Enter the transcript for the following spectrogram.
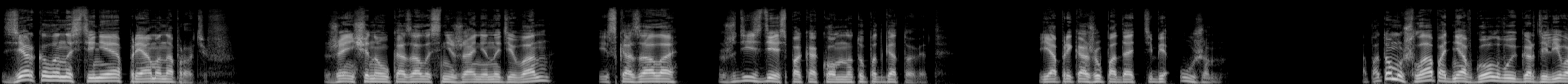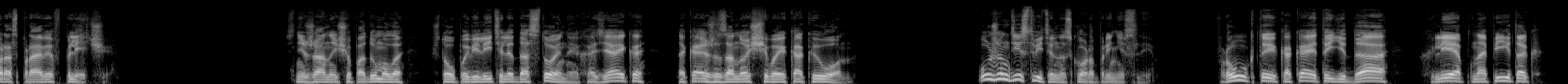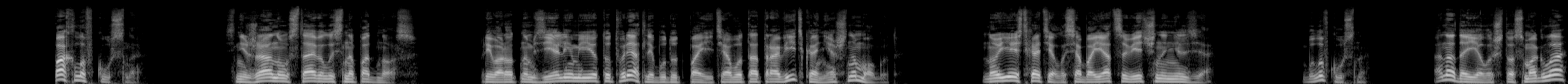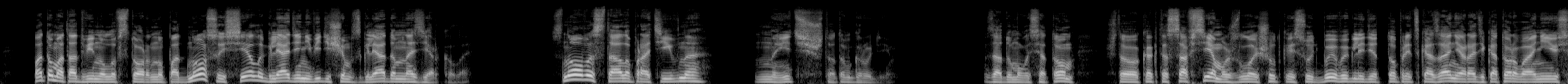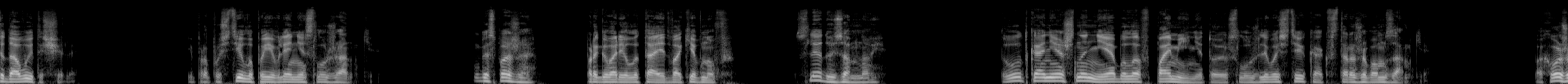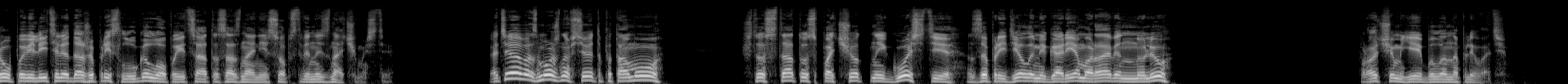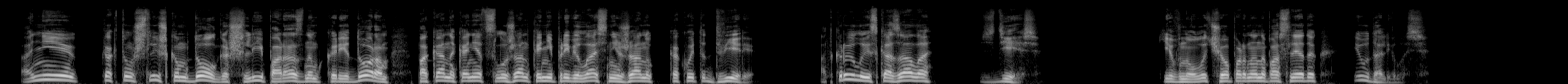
Зеркало на стене прямо напротив. Женщина указала Снежане на диван и сказала «Жди здесь, пока комнату подготовят. Я прикажу подать тебе ужин». А потом ушла, подняв голову и горделиво расправив плечи. Снежана еще подумала, что у повелителя достойная хозяйка — такая же заносчивая, как и он. Ужин действительно скоро принесли. Фрукты, какая-то еда, хлеб, напиток. Пахло вкусно. Снежана уставилась на поднос. Приворотным зельем ее тут вряд ли будут поить, а вот отравить, конечно, могут. Но есть хотелось, а бояться вечно нельзя. Было вкусно. Она доела, что смогла, потом отодвинула в сторону поднос и села, глядя невидящим взглядом на зеркало. Снова стало противно, ныть что-то в груди. Задумалась о том, что как-то совсем уж злой шуткой судьбы выглядит то предсказание, ради которого они ее сюда вытащили. И пропустила появление служанки. «Госпожа», — проговорила та, едва кивнув, — «следуй за мной». Тут, конечно, не было в помине той услужливости, как в сторожевом замке. Похоже, у повелителя даже прислуга лопается от осознания собственной значимости. Хотя, возможно, все это потому, что статус почетной гости за пределами гарема равен нулю. Впрочем, ей было наплевать. Они как-то уж слишком долго шли по разным коридорам, пока, наконец, служанка не привела Снежану к какой-то двери. Открыла и сказала «здесь». Кивнула чопорно напоследок и удалилась.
